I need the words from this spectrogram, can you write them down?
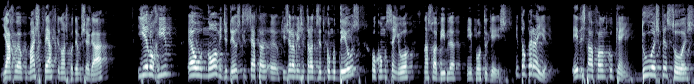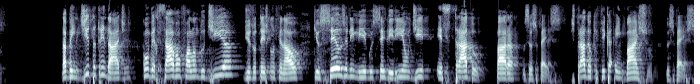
Yahweh é o mais perto que nós podemos chegar. E Elohim é o nome de Deus que, certa, é, que geralmente é traduzido como Deus ou como Senhor na sua Bíblia em português. Então, peraí. Ele estava falando com quem? Duas pessoas da bendita Trindade conversavam falando do dia, diz o texto no final, que os seus inimigos serviriam de estrado para os seus pés. Estrado é o que fica embaixo dos pés.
